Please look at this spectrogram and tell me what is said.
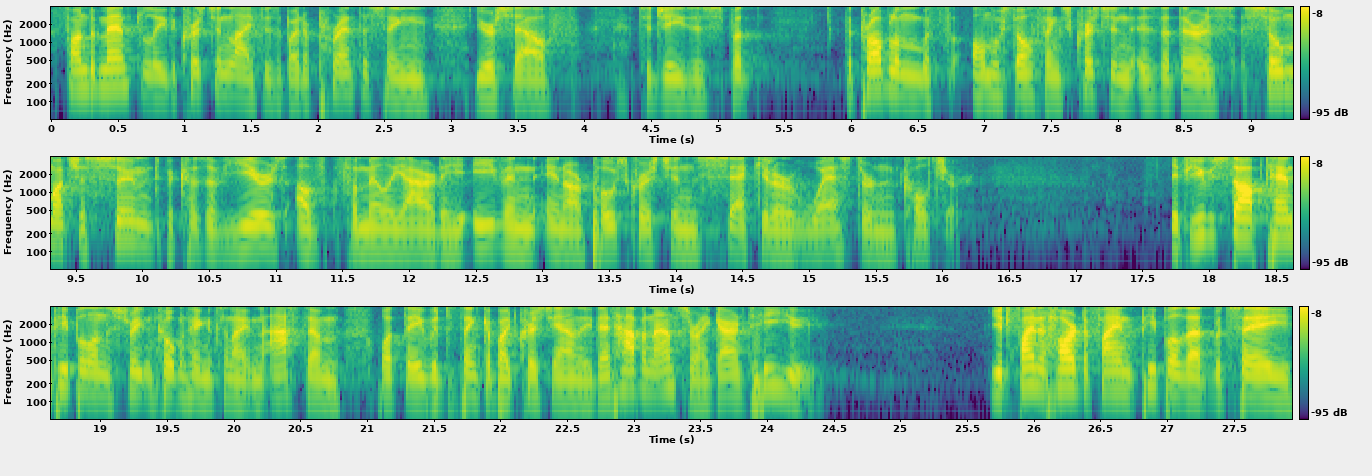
Fundamentally, the Christian life is about apprenticing yourself to Jesus. But the problem with almost all things Christian is that there is so much assumed because of years of familiarity, even in our post Christian, secular Western culture. If you stop 10 people on the street in Copenhagen tonight and ask them what they would think about Christianity, they'd have an answer, I guarantee you. You'd find it hard to find people that would say,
